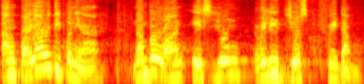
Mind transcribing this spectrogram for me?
ang priority po niya, number one, is yung religious freedom.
